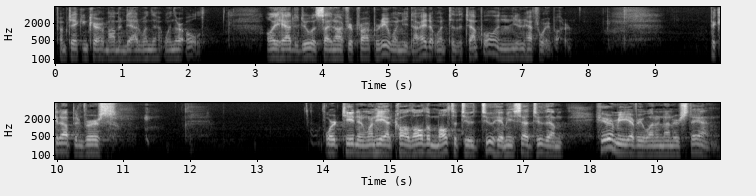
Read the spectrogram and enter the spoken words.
from taking care of mom and dad when, they, when they're old. All you had to do was sign off your property. When you died, it went to the temple, and you didn't have to worry about it. Pick it up in verse 14 And when he had called all the multitude to him, he said to them, Hear me, everyone, and understand.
